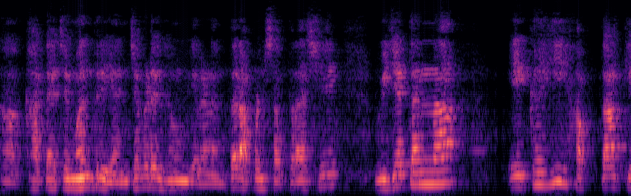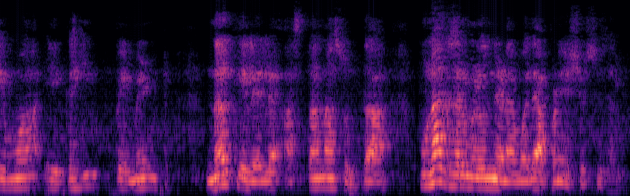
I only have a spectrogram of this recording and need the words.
खा- खात्याचे मंत्री यांच्याकडे घेऊन गेल्यानंतर आपण सतराशे विजेत्यांना एकही हप्ता किंवा एकही पेमेंट न केलेले असताना सुद्धा पुन्हा घर मिळवून देण्यामध्ये आपण यशस्वी झालो.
